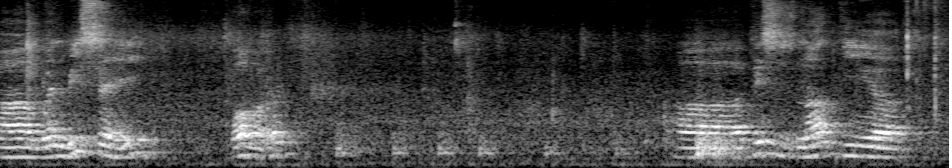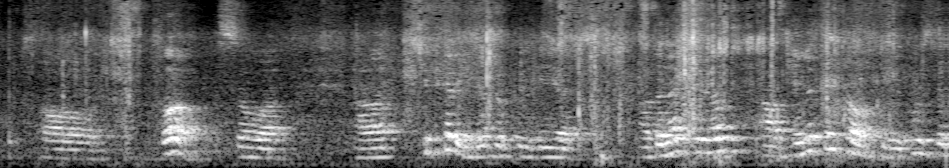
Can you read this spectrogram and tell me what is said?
Uh, when we say over, uh, this is not the uh, uh. So uh, uh, typical example could be the next student. Can you think of the who's the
